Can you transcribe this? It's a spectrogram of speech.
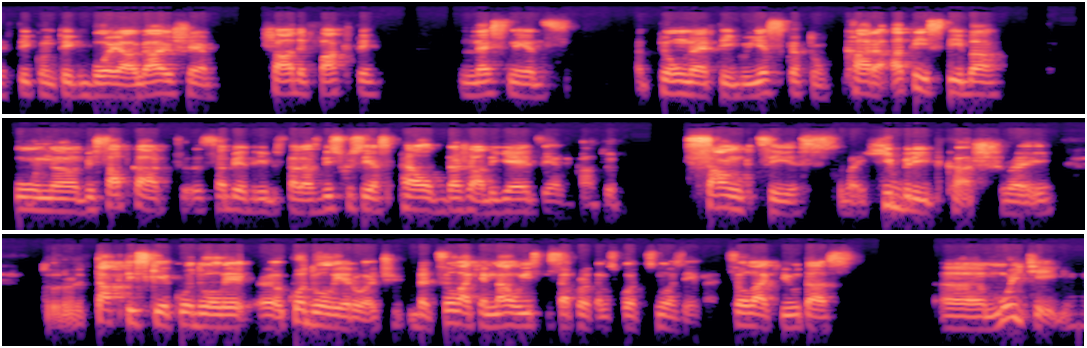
ir tik un tik bojā gājušie. Šādi fakti nesniedz pilnvērtīgu ieskatu kara attīstībā, un uh, visapkārt sabiedrības tādās diskusijās peld dažādi jēdzieni, kā tur sankcijas, vai hibrīdkarš, vai tur taktiskie kodolie, uh, kodolieroči, bet cilvēkiem nav īsti saprotams, ko tas nozīmē. Cilvēki jūtās uh, muļķīgi,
